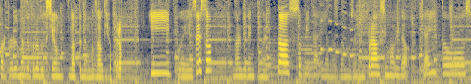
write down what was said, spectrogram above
por problemas de producción no tenemos audio, pero... Y pues eso, no olviden comer toda su sopita y ya nos vemos en un próximo video. Chaitos.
